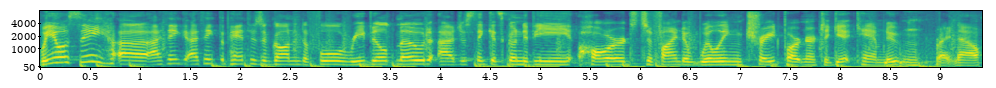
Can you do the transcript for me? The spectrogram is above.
we will see. Uh, I think I think the Panthers have gone into full rebuild mode. I just think it's going to be hard to find a willing trade partner to get Cam Newton right now.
